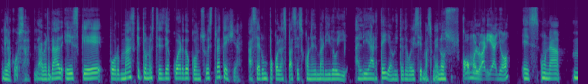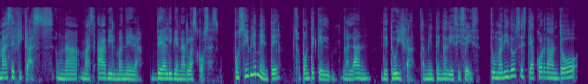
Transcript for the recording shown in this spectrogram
la cosa. La verdad es que por más que tú no estés de acuerdo con su estrategia, hacer un poco las paces con el marido y aliarte, y ahorita te voy a decir más o menos cómo lo haría yo, es una más eficaz, una más hábil manera de aliviar las cosas. Posiblemente, suponte que el galán de tu hija también tenga 16 tu marido se esté acordando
